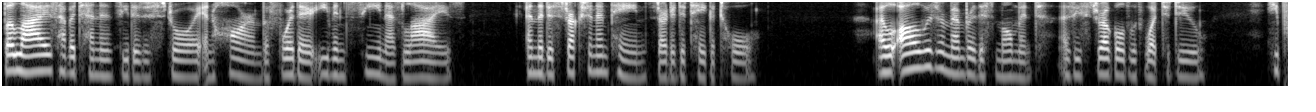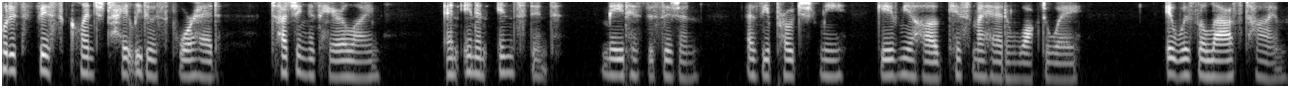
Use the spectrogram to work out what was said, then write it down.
But lies have a tendency to destroy and harm before they are even seen as lies, and the destruction and pain started to take a toll. I will always remember this moment as he struggled with what to do. He put his fist clenched tightly to his forehead, touching his hairline, and in an instant made his decision as he approached me, gave me a hug, kissed my head, and walked away. It was the last time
